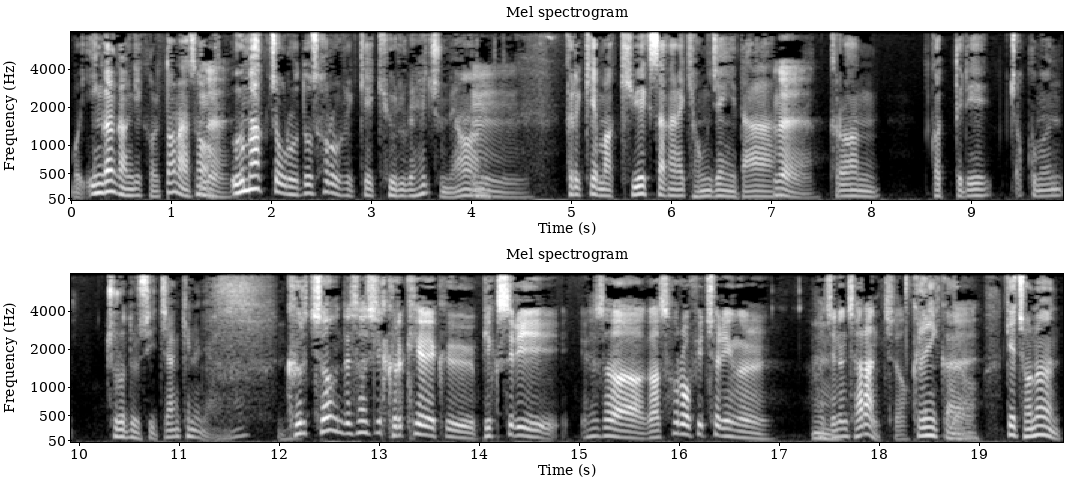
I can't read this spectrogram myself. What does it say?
뭐 인간관계 그걸 떠나서 네. 음악적으로도 서로 그렇게 교류를 해주면 음. 그렇게 막 기획사 간의 경쟁이다 네. 그런 것들이 조금은 줄어들 수 있지 않겠느냐. 음. 그렇죠. 근데 사실 그렇게 그 빅3 회사가 서로 피처링을 음. 하지는 잘 않죠. 그러니까요. 네. 그게 저는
